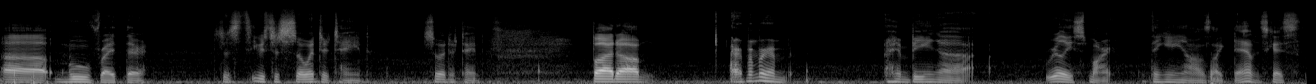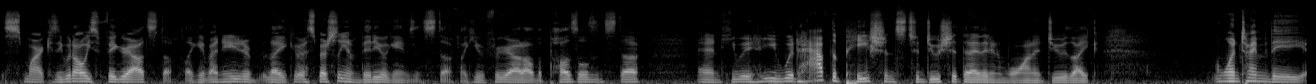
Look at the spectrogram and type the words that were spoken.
uh, move right there. Just he was just so entertained, so entertained. But um, I remember him him being uh really smart. Thinking I was like, damn, this guy's smart because he would always figure out stuff. Like if I needed to, like especially in video games and stuff, like he would figure out all the puzzles and stuff, and he would he would have the patience to do shit that I didn't want to do. Like one time they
